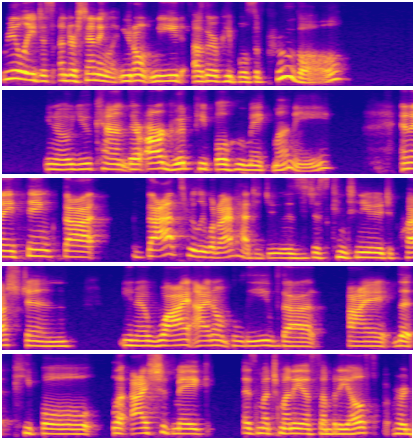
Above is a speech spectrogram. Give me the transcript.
really just understanding that you don't need other people's approval you know you can there are good people who make money and i think that that's really what i've had to do is just continue to question you know why i don't believe that i that people i should make as much money as somebody else for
